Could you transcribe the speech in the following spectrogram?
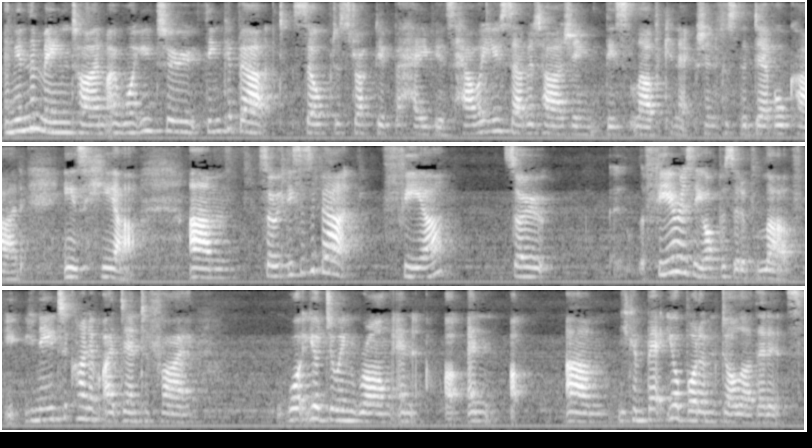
and in the meantime, I want you to think about self destructive behaviors. How are you sabotaging this love connection? Because the devil card is here. Um, so this is about fear. So fear is the opposite of love. You, you need to kind of identify what you're doing wrong and uh, and uh, um, you can bet your bottom dollar that it's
